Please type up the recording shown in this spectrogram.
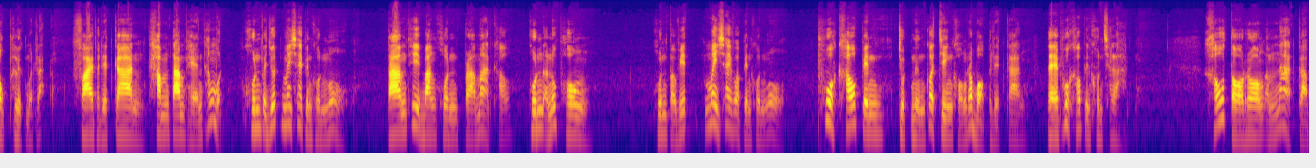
ตกผลึกหมดละ ฝ่ายเผด็จการทำตามแผนทั้งหมด คุณประยุทธ์ไม่ใช่เป็นคนโง่ ตามที่บางคนปรามาสเขา คุณอนุพงศ์คุณประวิทย์ไม่ใช่ว่าเป็นคนโง่ พวกเขาเป็นจุดหนึ่งก็จริงของระบอบเผด็จการ แต่พวกเขาเป็นคนฉลาด เขาต่อรองอำนาจกับ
